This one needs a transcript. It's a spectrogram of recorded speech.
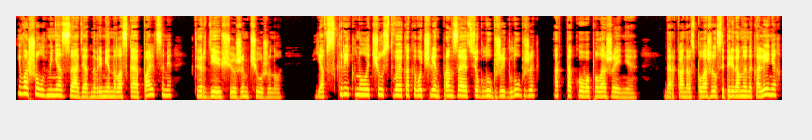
и вошел в меня сзади, одновременно лаская пальцами твердеющую жемчужину. Я вскрикнула, чувствуя, как его член пронзает все глубже и глубже от такого положения. Даркан расположился передо мной на коленях,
